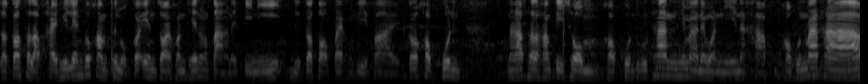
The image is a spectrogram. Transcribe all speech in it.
แล้วก็สำหรับใครที่เล่นเพื่อความสนุกก็ enjoy คอนเทนต์ต่างๆในปีนี้ หรือต่อๆไปของ Free Fire ก็ขอบคุณ นะครับสำหรับคำติชม ขอบคุณทุกท่านที่มาในวันนี้นะครับ ขอบคุณมากครับ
